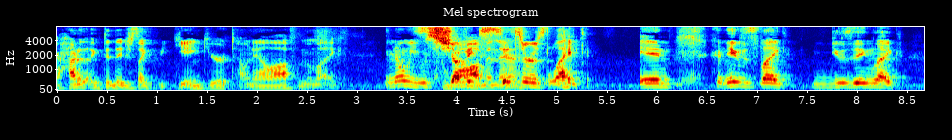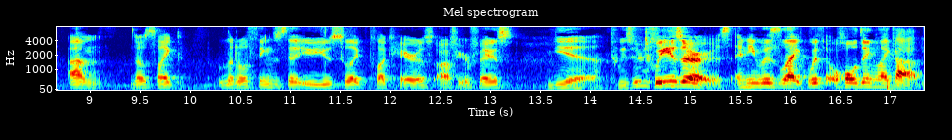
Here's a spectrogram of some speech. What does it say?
How did like did they just like yank your toenail off and then like You know, he was shoving there? scissors like in, and he was like using like um those like little things that you use to like pluck hairs off your face, yeah tweezers? tweezers, and he was like with holding like a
